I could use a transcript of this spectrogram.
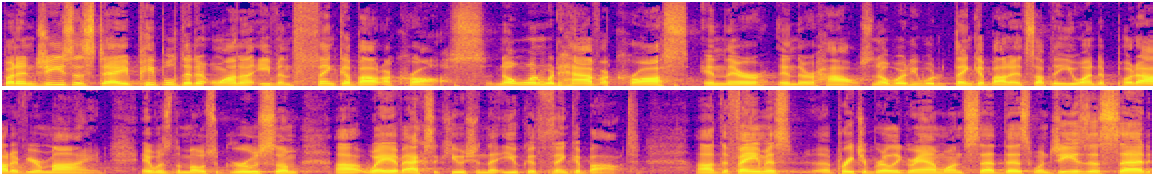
But in Jesus' day, people didn't want to even think about a cross. No one would have a cross in their, in their house. Nobody would think about it. It's something you wanted to put out of your mind. It was the most gruesome uh, way of execution that you could think about. Uh, the famous uh, preacher Billy Graham once said this When Jesus said,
